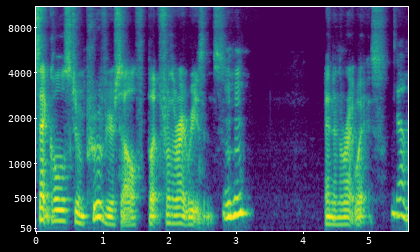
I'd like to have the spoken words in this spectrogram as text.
set goals to improve yourself, but for the right reasons hmm and in the right ways. Yeah.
